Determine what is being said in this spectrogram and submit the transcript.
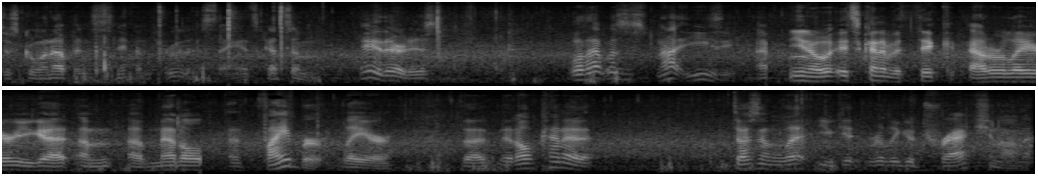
just going up and snipping through this thing. It's got some. Hey, there it is. Well, that was not easy. You know, it's kind of a thick outer layer. You got a, a metal a fiber layer that it all kind of doesn't let you get really good traction on it.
